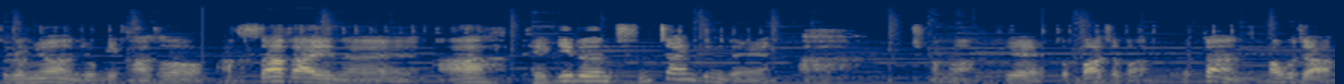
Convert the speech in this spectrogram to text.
그러면 여기 가서 악사가인을, 아, 대길은 진짜 힘든데. 아. 천왕. 예, 너 빠져봐. 일단, 가보자.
